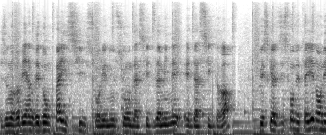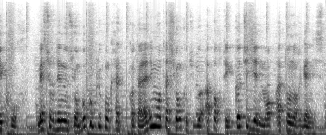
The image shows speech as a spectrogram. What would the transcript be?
Je ne reviendrai donc pas ici sur les notions d'acides aminés et d'acides gras, puisqu'elles y sont détaillées dans les cours, mais sur des notions beaucoup plus concrètes quant à l'alimentation que tu dois apporter quotidiennement à ton organisme.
